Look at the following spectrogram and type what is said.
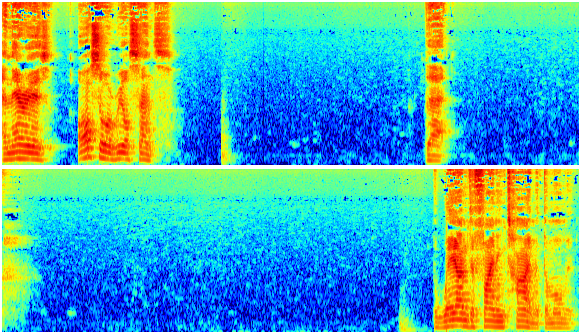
And there is also a real sense that the way I'm defining time at the moment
